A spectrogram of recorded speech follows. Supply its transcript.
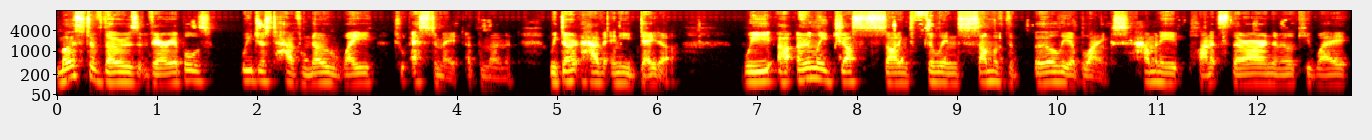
most of those variables we just have no way to estimate at the moment. We don't have any data. We are only just starting to fill in some of the earlier blanks. How many planets there are in the Milky Way?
